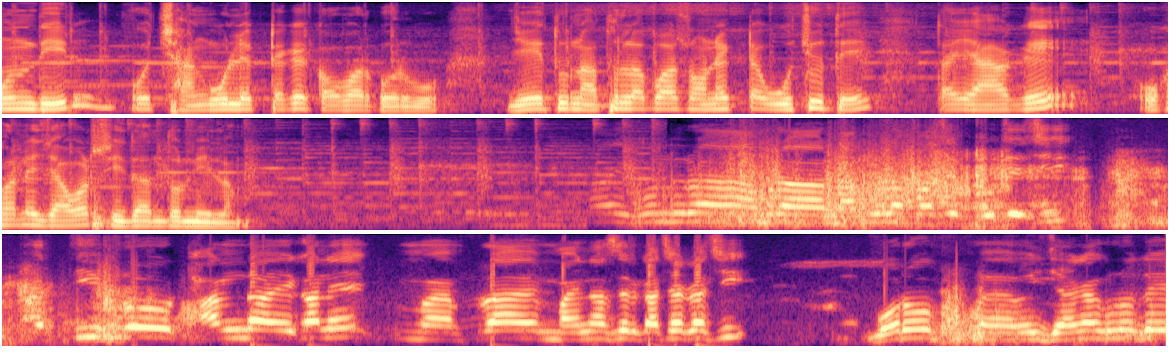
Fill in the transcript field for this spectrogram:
মন্দির ও ছাঙ্গু লেকটাকে কভার করব। যেহেতু নাথুলা পাস অনেকটা উঁচুতে, তাই আগে ওখানে যাওয়ার সিদ্ধান্ত নিলাম। বন্ধুরা, আমরা নাথুলা পাসে পৌঁছেছি। আর তীব্র ঠান্ডা এখানে প্রায় মাইনাসের কাছাকাছি। বরফ ওই জায়গাগুলোতে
